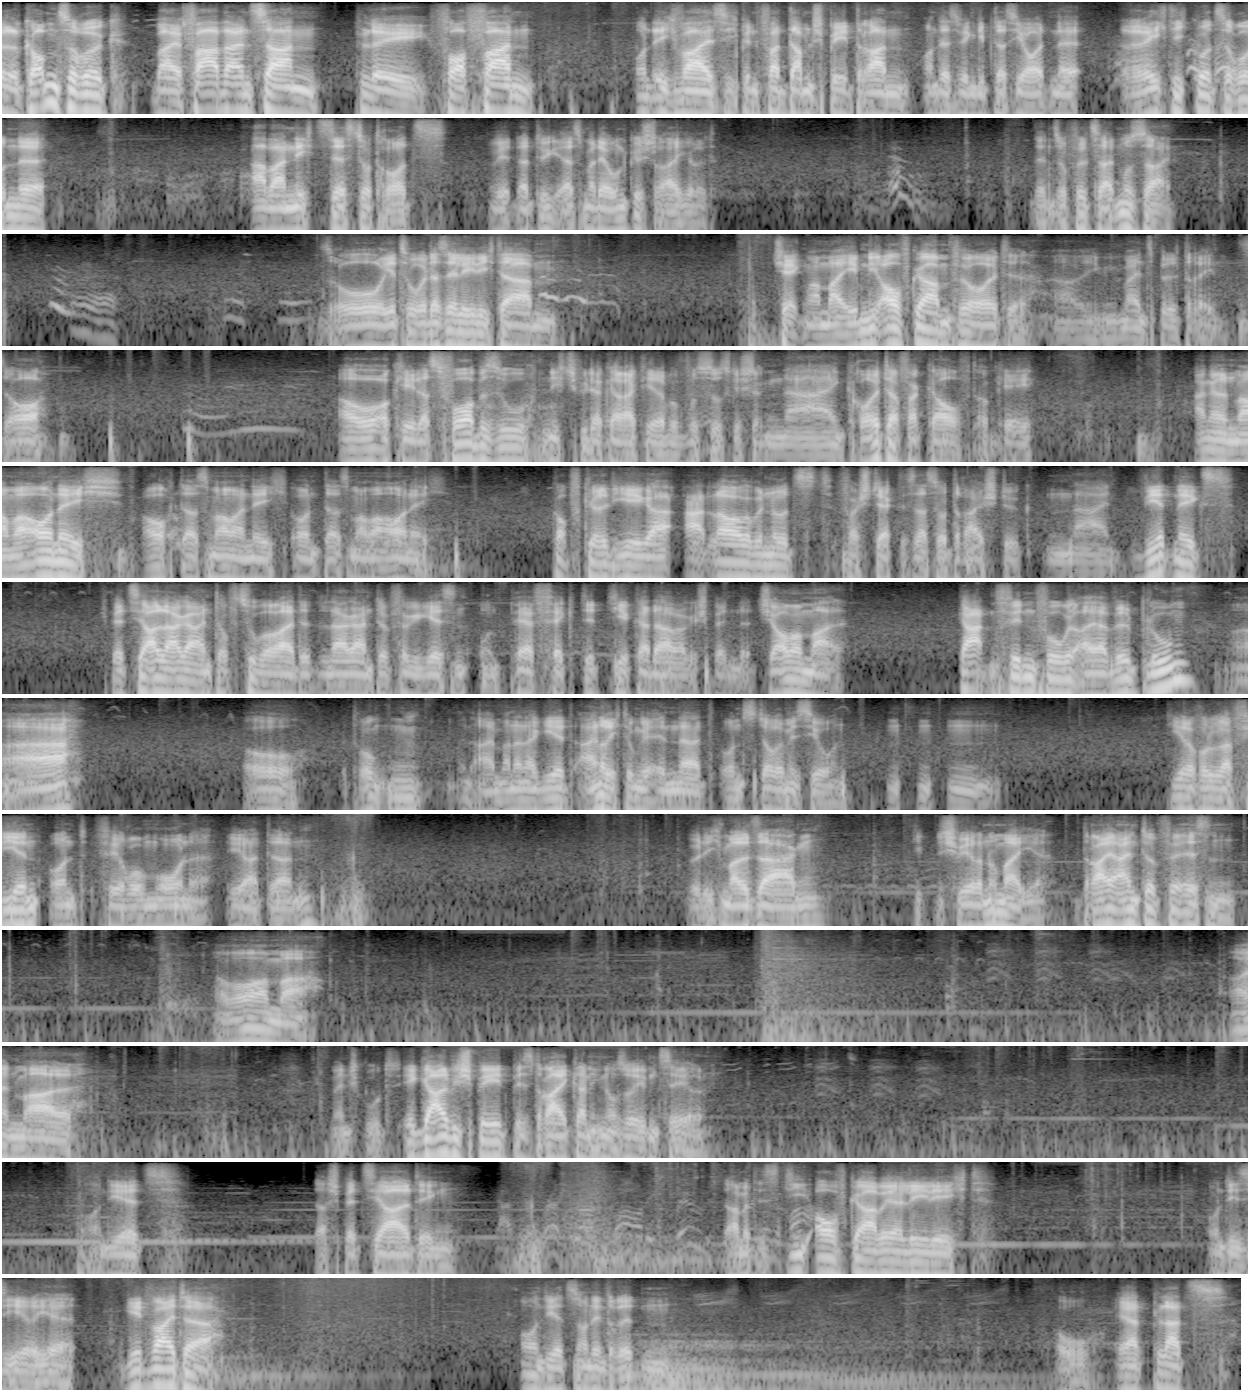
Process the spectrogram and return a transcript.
Willkommen zurück bei Father and Son. Play for fun. Und ich weiß, ich bin verdammt spät dran. Und deswegen gibt das hier heute eine richtig kurze Runde. Aber nichtsdestotrotz wird natürlich erstmal der Hund gestreichelt. Denn so viel Zeit muss sein. So, jetzt wo wir das erledigt haben. Checken wir mal eben die Aufgaben für heute. Ich mich mal ins Bild drehen. So. Oh, okay, das Vorbesuch, Nichtspielercharaktere bewusstlos gestellt. Nein, Kräuter verkauft, okay. Angeln machen wir auch nicht. Auch das machen wir nicht. Und das machen wir auch nicht. Kopfgeldjäger, Adlerauge benutzt. Verstärkt ist das so drei Stück. Nein, wird nix. Speziallagereintopf zubereitet, Lagereintöpfe gegessen und perfekte Tierkadaver gespendet. Schauen wir mal. Gartenfinden, Vogeleier, Wildblumen. Ah. Oh, betrunken, mit einem anderen agiert, Einrichtung geändert und Story-Mission. Tiere fotografieren und Pheromone. Ja, dann würde ich mal sagen, gibt eine schwere Nummer hier. Drei Eintöpfe essen. Aber mal. Einmal. Mensch, gut. Egal wie spät, bis drei kann ich noch so eben zählen. Und jetzt das Spezialding. Damit ist die Aufgabe erledigt. Und die Serie geht weiter. Und jetzt noch den dritten. Oh, er hat Platz.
